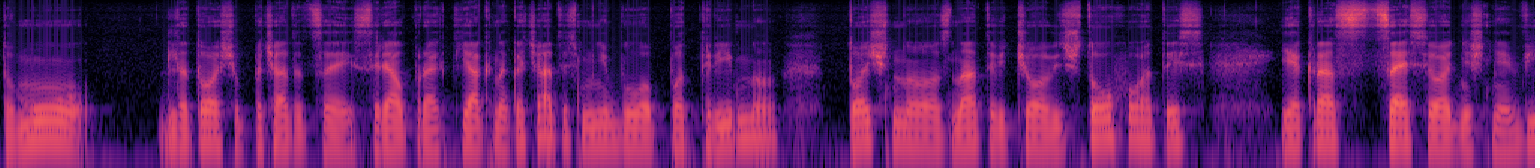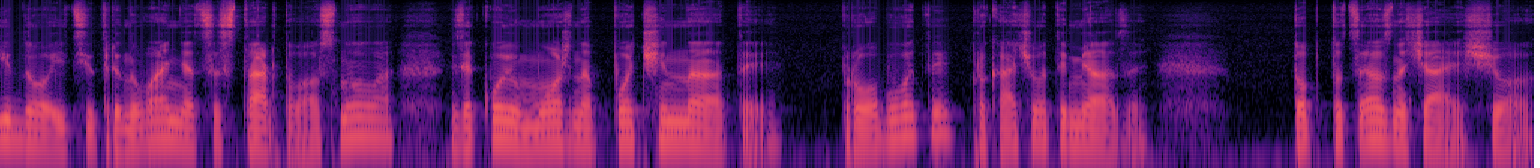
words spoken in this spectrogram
Тому для того, щоб почати цей серіал проект Як накачатись, мені було потрібно точно знати, від чого відштовхуватись. І якраз це сьогоднішнє відео і ці тренування це стартова основа, з якою можна починати пробувати прокачувати м'язи. Тобто це означає, що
